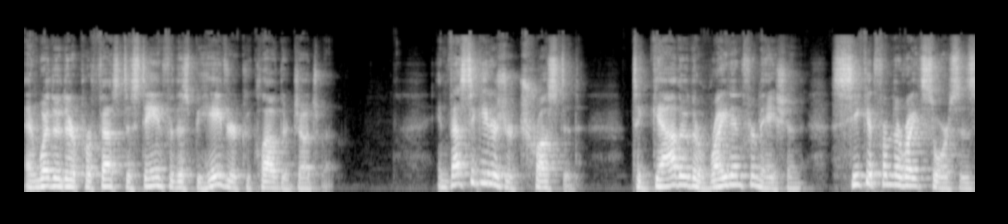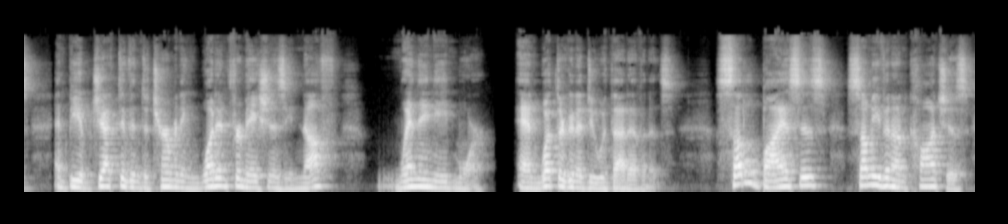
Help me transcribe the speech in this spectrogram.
and whether their professed disdain for this behavior could cloud their judgment. Investigators are trusted to gather the right information, seek it from the right sources, and be objective in determining what information is enough when they need more and what they're going to do with that evidence. Subtle biases, some even unconscious,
